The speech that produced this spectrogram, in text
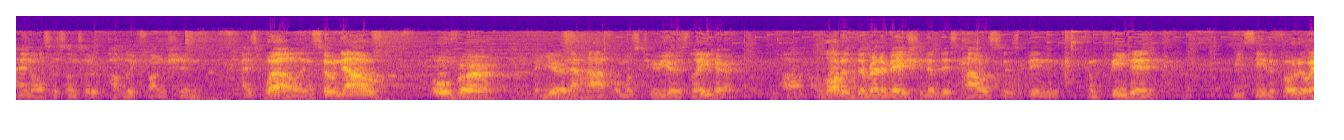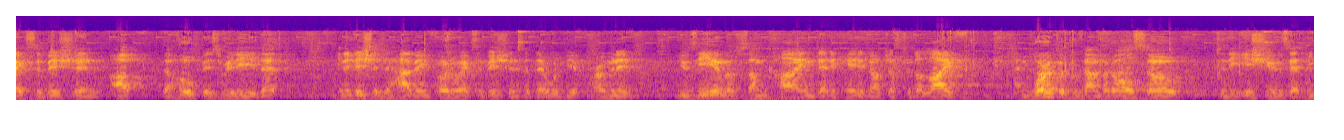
and also some sort of public function as well. And so now, over a year and a half, almost two years later, um, a lot of the renovation of this house has been completed. We see the photo exhibition up. The hope is really that, in addition to having photo exhibitions, that there would be a permanent museum of some kind dedicated not just to the life and work of Bhutan, but also to the issues that he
